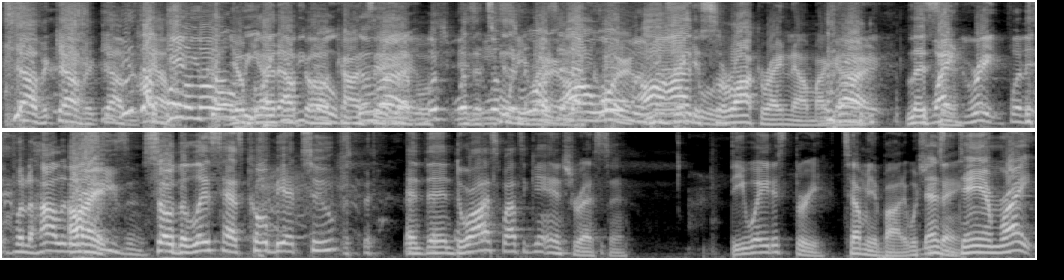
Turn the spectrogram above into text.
Calvin, Calvin, Calvin, I'll Calvin. give you Kobe. Your blood I'll give you alcohol Kobe. Content ahead. level What's- what's- is a what's- 20 what's right now. that All water, Coleman? all You're drinking aqua. Ciroc right now, my All guy. right, Listen. white grape for the for the holiday All right. season. So the list has Kobe at two, and then Dwight's about to get interesting. D Wade is three. Tell me about it. What you That's think? damn right.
